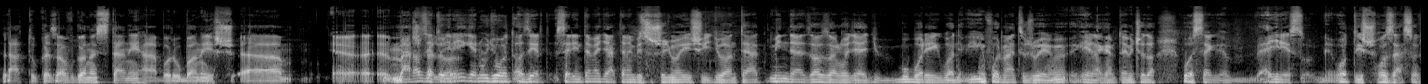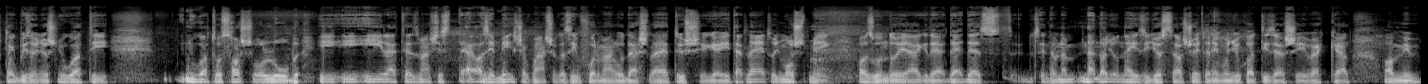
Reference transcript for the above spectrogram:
láttuk az afganisztáni háborúban is, már azért, hogy régen úgy volt, azért szerintem egyáltalán biztos, hogy ma is így van. Tehát mindez azzal, hogy egy buborékban, információs élnek, nem tudom micsoda, valószínűleg egyrészt ott is hozzászoktak bizonyos nyugati, nyugathoz hasonlóbb élethez, másrészt azért mégiscsak mások az informálódás lehetőségei. Tehát lehet, hogy most még azt gondolják, de, de, de ezt szerintem nem, ne, nagyon nehéz így összehasonlítani mondjuk a tízes évekkel, ami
